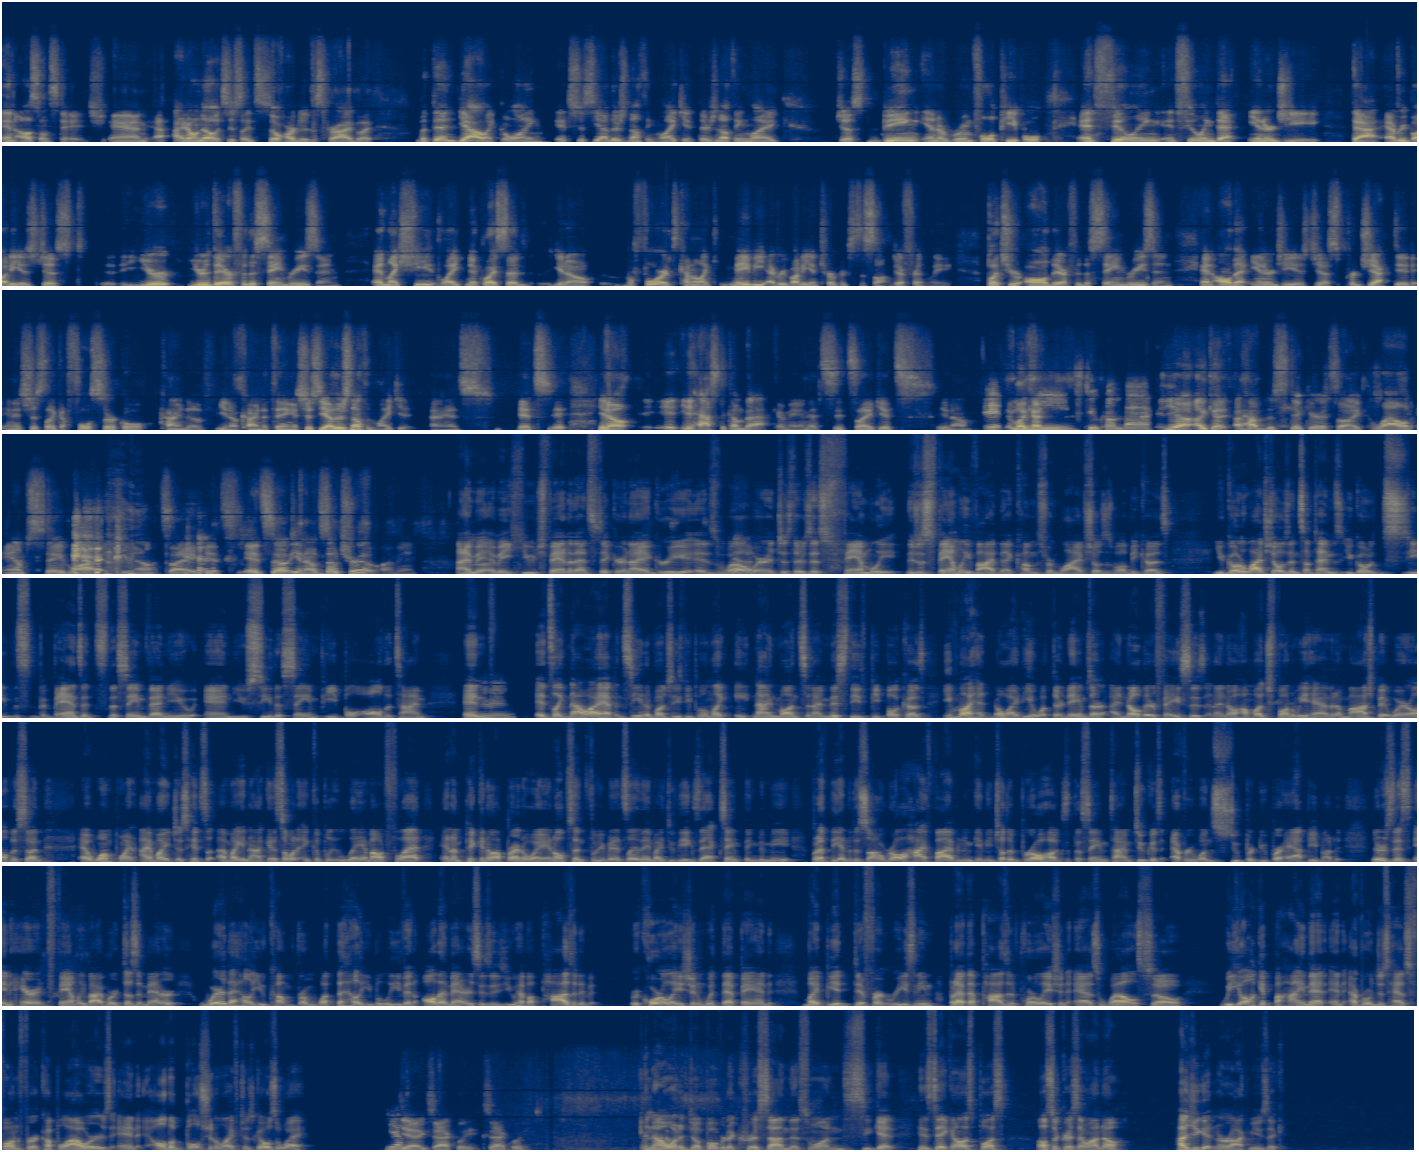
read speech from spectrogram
and us on stage. And I don't know, it's just it's so hard to describe, but but then yeah like going it's just yeah there's nothing like it. There's nothing like just being in a room full of people and feeling and feeling that energy that everybody is just you're you're there for the same reason. And like she like nikolai said you know before it's kind of like maybe everybody interprets the song differently but you're all there for the same reason. And all mm-hmm. that energy is just projected and it's just like a full circle kind of you know kind of thing. It's just yeah there's nothing like it. I mean, it's it's it, you know it, it, has to come back. I mean it's it's like it's you know it like needs I, to come back. Yeah like I, I have the sticker. It's like loud amps save lives you know? It's like it's it's so you know it's so true. I mean I'm a, I'm a huge fan of that sticker, and I agree as well. Yeah. Where it just there's this family there's this family vibe that comes from live shows as well because you go to live shows and sometimes you go see the bands it's the same venue and you see the same people all the time and mm-hmm. it's like now I haven't seen a bunch of these people in like eight nine months and I miss these people because even though I had no idea what their names are, I know their faces and I know how much fun we have in a mosh pit where all of a sudden at one point, I might just hit, I might knock into someone and completely lay them out flat, and I'm picking them up right away. And all of a sudden, three minutes later, they might do the exact same thing to me. But at the end of the song, we're all high fiving and giving each other bro hugs at the same time too, because everyone's super duper happy about it. There's this inherent family vibe where it doesn't matter where the hell you come from, what the hell you believe in. All that matters is, is you have a positive correlation with that band. Might be a different reasoning, but I have that positive correlation as well. So we all get behind that and everyone just has fun for a couple hours and all the bullshit of life just goes away. Yeah. Yeah, exactly. Exactly. And now I want to jump over to Chris on this one to see get his take on this. Plus, also, Chris, I want to know how'd you get into rock music?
